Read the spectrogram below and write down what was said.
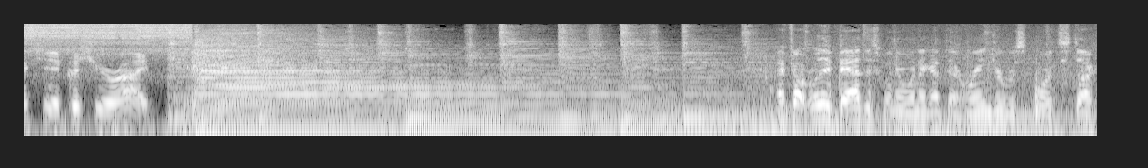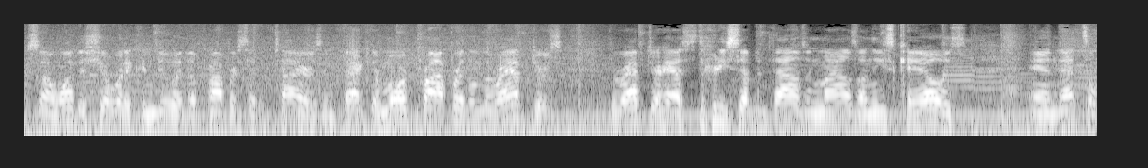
actually a cushier ride. I felt really bad this winter when I got that Range Rover Sport stuck, so I wanted to show what it can do with a proper set of tires. In fact, they're more proper than the Raptors. The Raptor has 37,000 miles on these KOs, and that's a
